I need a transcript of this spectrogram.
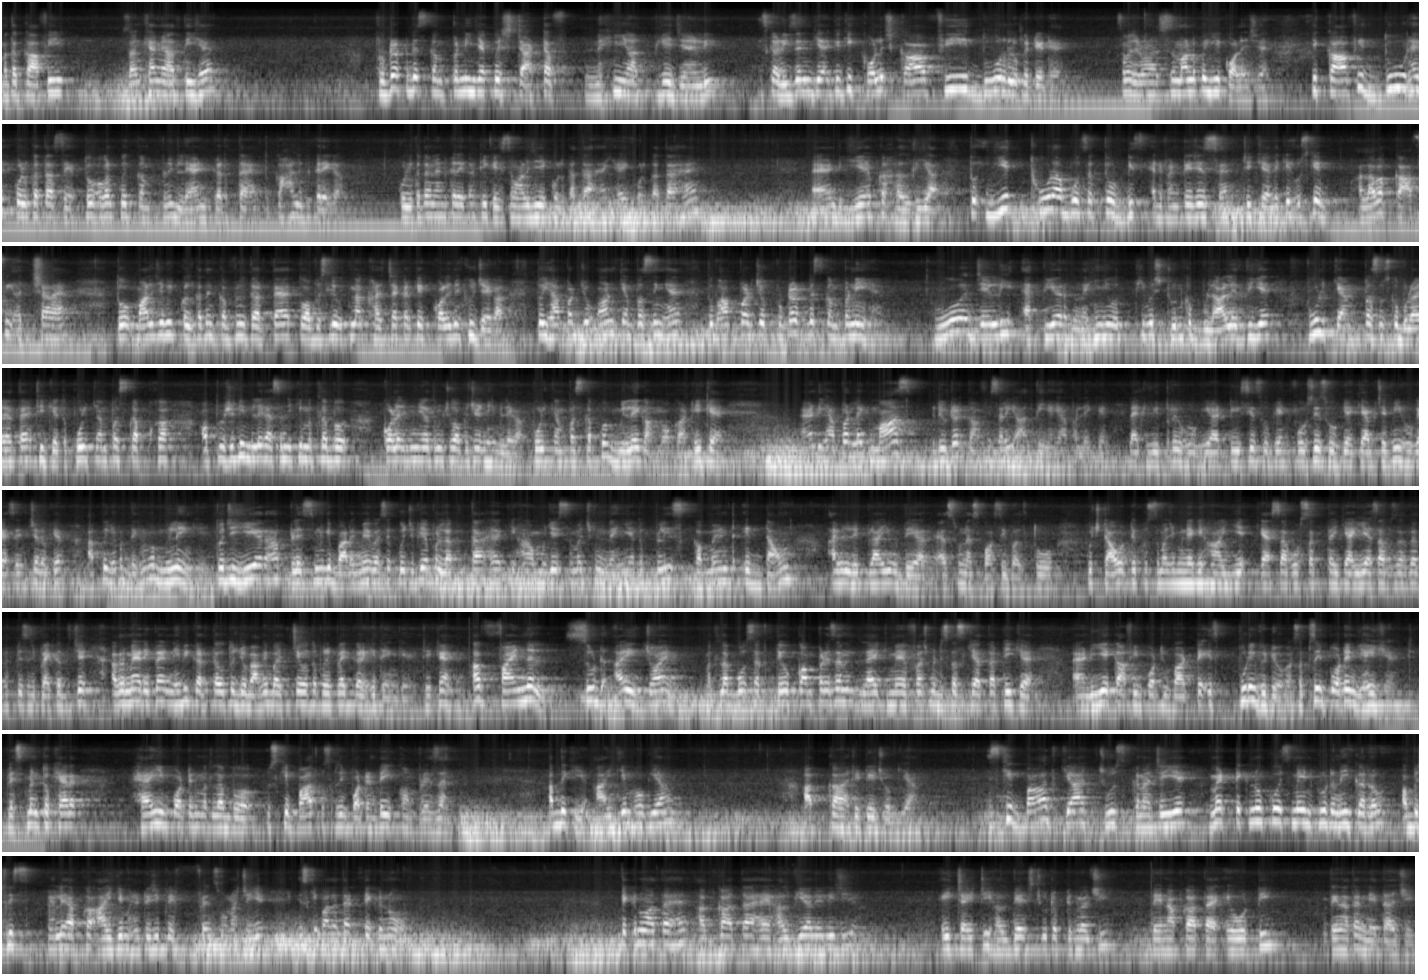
मतलब काफ़ी संख्या में आती है। प्रोडक्ट बेस्ड कंपनी या कोई स्टार्टअप नहीं आती है जनरली इसका रीज़न क्या है? क्योंकि कॉलेज काफ़ी दूर लोकेटेड है। समझ रहे हो जैसे मान लो कि ये कॉलेज है, ये काफ़ी दूर है कोलकाता से तो अगर कोई कंपनी लैंड करता है तो कहाँ लैंड करेगा? कोलकाता लैंड करेगा, ठीक है? जैसे मान लीजिए ये कोलकाता है, यही कोलकाता है एंड ये आपका हल्दिया। तो ये थोड़ा बोल सकते हो डिसएडवांटेजेस है, ठीक है? लेकिन उसके अलावा काफ़ी अच्छा है। तो मान लीजिए कोई कोलकाता में कंपनी उतरता है तो ऑब्वियसली उतना खर्चा करके कॉलेज में क्यों जाएगा? तो यहाँ पर जो ऑन कैंपसिंग है तो वहाँ पर जो प्रोडक्ट बेस्ड कंपनी है वो जनरली अपियर नहीं होती, वो स्टूडेंट को बुला लेती है, पुल कैंपस उसको बुलाया जाता है, ठीक है तो पुल कैंपस का आपका अपॉर्चुनिटी मिलेगा, ऐसा नहीं कि मतलब कॉलेज में तो मुझे अपॉर्चुनिटी नहीं मिलेगा, पुल कैंपस का आपको मिलेगा मौका, ठीक है? एंड यहाँ पर लाइक मास रिक्रूटर काफ़ी सारी आती है यहाँ पर, लेकिन लाइक विप्रो हो गया टीसीएस हो गया इन्फोसिस हो गया कैपजेमी हो गया सेंचर हो गया, आपको यहाँ पर देखने को मिलेंगी। तो जी, ये रहा प्लेसमेंट के बारे में, वैसे कुछ भी आपको लगता है कि हाँ मुझे समझ में नहीं है तो please comment it down I will reply you there as soon as possible तो कुछ डाउट है, कुछ समझ में नहीं कि हाँ ये कैसा हो सकता है, क्या ये ऐसा हो सकता है तो प्लीज़ रिप्लाई कर दीजिए। अगर मैं रिप्लाई नहीं भी करता हूँ तो जो बाकी बच्चे हो तो रिप्लाई कर ही देंगे, ठीक है? अब फाइनल शुड आई ज्वाइन मतलब बोल सकते हो कंपेरिजन लाइक मैं फ़र्स्ट में डिस्कस किया था, ठीक है? एंड ये काफ़ी इंपॉर्टेंट पार्ट है, इस पूरे वीडियो का सबसे इंपॉर्टेंट यही है। प्लेसमेंट तो खैर है ही इंपॉर्टेंट मतलब उसके बाद का सबसे इंपॉर्टेंट है ये कंपेरिजन अब देखिए आई हो गया, आपका हेरिटेज हो गया। इसके बाद क्या चूज़ करना चाहिए? मैं टेक्नो को इसमें इंक्लूड नहीं कर रहा हूँ। ऑब्वियसली पहले आपका आई एम हेरिटेज प्रेफरेंस होना चाहिए। इसके बाद आता है टेक्नो टेक्नो आता है, आपका आता है हल्दिया ले लीजिए। H I T Haldia Institute of Technology then आपका आता है ए ओ टी देन आता है नेताजी।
